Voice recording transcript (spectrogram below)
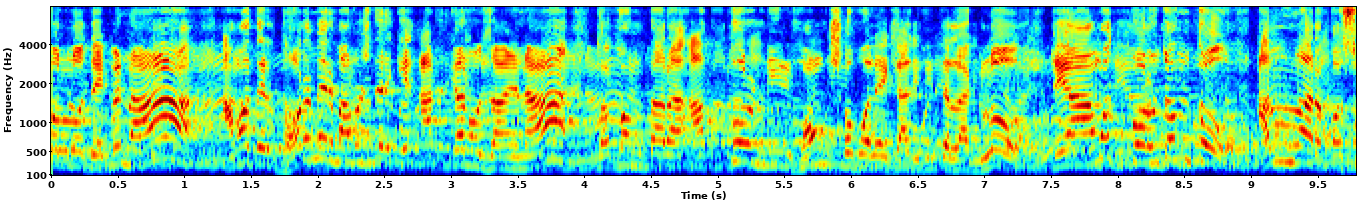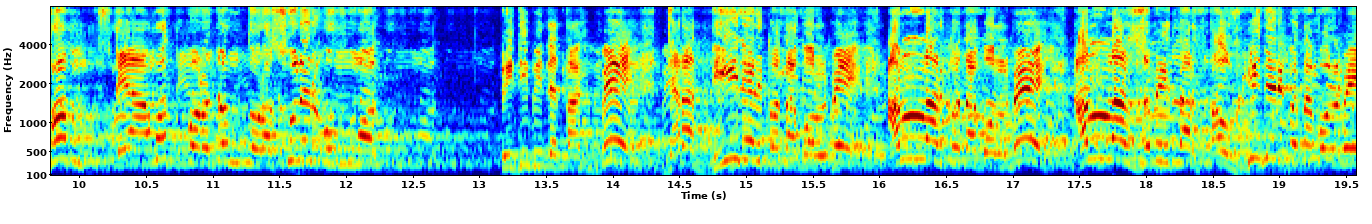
বলল, দেখবে না, আমাদের ধর্মের মানুষদেরকে আটকানো যায় না। তখন তারা আত্মর নির্বংশ বলে গালি দিতে লাগল। কেয়ামত পর্যন্ত আল্লাহর কসম, কেয়ামত পর্যন্ত রাসুলের উম্মত পৃথিবীতে থাকবে, যারা দিনের কথা বলবে, আল্লাহর কথা বলবে, আল্লাহর জমিনে তার তাওহিদের কথা বলবে,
